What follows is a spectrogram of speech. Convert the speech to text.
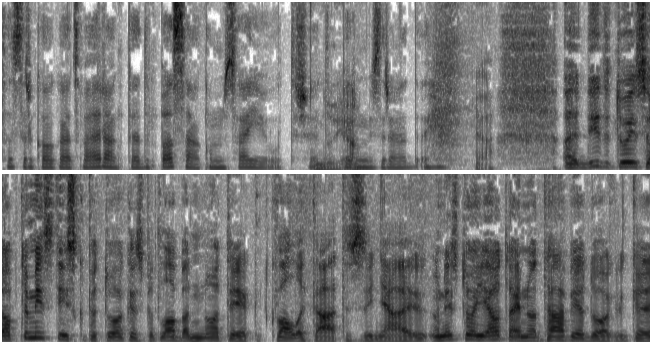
tas ir kaut kāds vairāk tāda pasākuma sajūta šeit nu, jā. pirmizrādē. Jā. Dita, tu esi optimistiska par to, kas pat labam notiek kvalitātes ziņā, un es to jautāju no tā viedokļa, ka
